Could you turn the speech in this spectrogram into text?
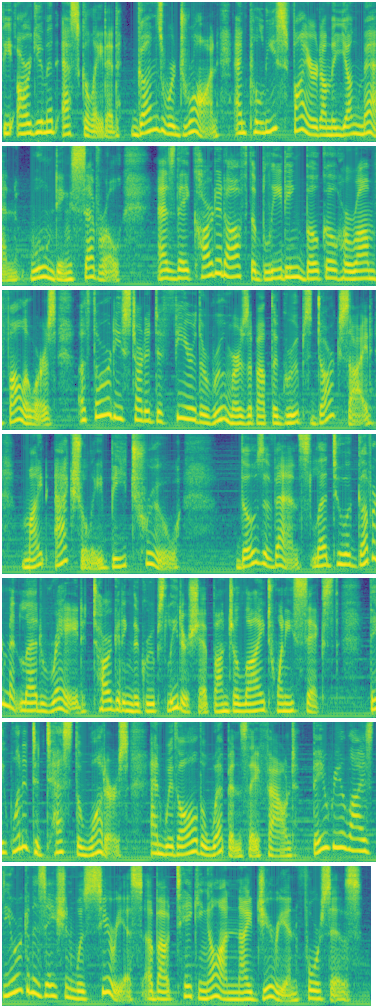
The argument escalated, guns were drawn, and police fired on the young men, wounding several. As they carted off the bleeding Boko Haram followers, authorities started to fear the rumors about the group's dark side might actually be true. Those events led to a government led raid targeting the group's leadership on July 26th. They wanted to test the waters, and with all the weapons they found, they realized the organization was serious about taking on Nigerian forces.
